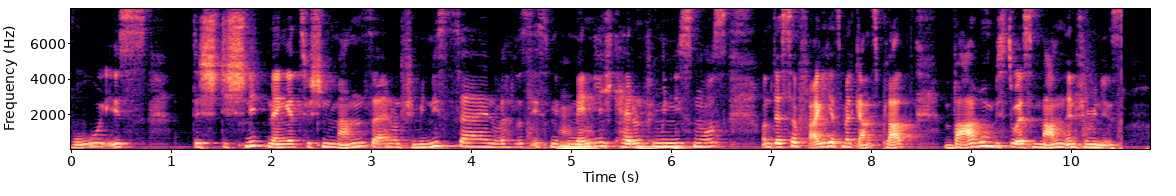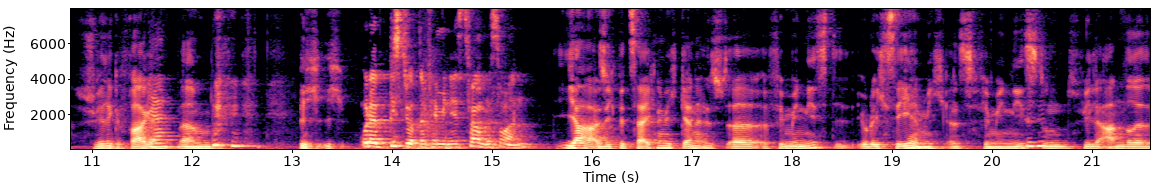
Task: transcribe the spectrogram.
wo ist das, die Schnittmenge zwischen Mannsein und Feministsein, was ist mit Mhm. Männlichkeit und Feminismus. Und deshalb frage ich jetzt mal ganz platt, warum bist du als Mann ein Feminist? Schwierige Frage. Ja. Ähm, ich, ich, Oder bist du überhaupt ein Feminist? Fangen wir so an. ja, also ich bezeichne mich gerne als äh, Feminist oder ich sehe mich als Feminist Mhm. und viele andere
